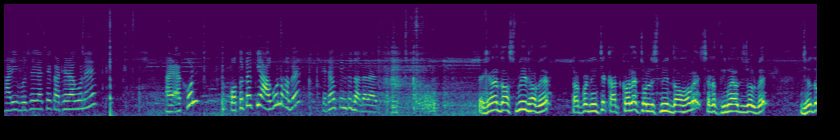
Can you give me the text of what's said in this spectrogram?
হাঁড়ি বসে গেছে কাঠের আগুনে। আর এখন কতটা কি আগুন হবে সেটাও কিন্তু দাদার আছে এখানে দশ মিনিট হবে তারপর নিচে কাট করালে চল্লিশ মিনিট দম হবে সেটা থিমে অবধি চলবে। যেহেতু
